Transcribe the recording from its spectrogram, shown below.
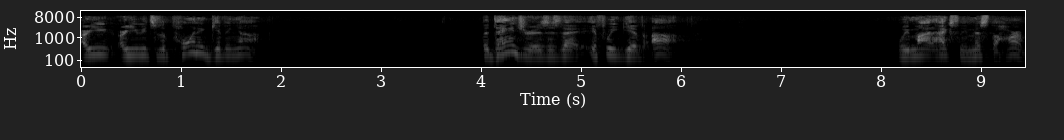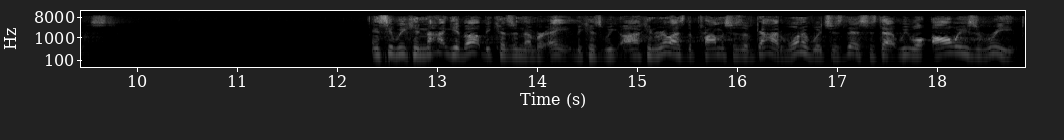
are you, are you to the point of giving up? The danger is, is that if we give up, we might actually miss the harvest. And see, we cannot give up because of number eight, because we I can realize the promises of God, one of which is this, is that we will always reap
